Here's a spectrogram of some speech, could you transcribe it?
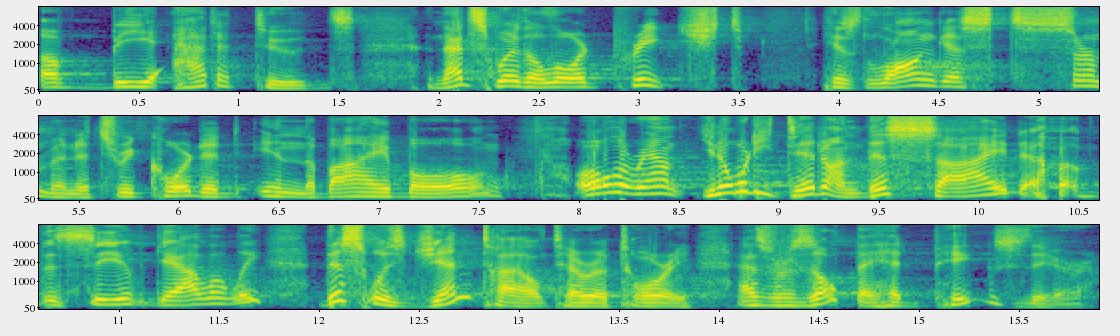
of Beatitudes, and that's where the Lord preached his longest sermon. It's recorded in the Bible. All around, you know what he did on this side of the Sea of Galilee? This was Gentile territory. As a result, they had pigs there.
